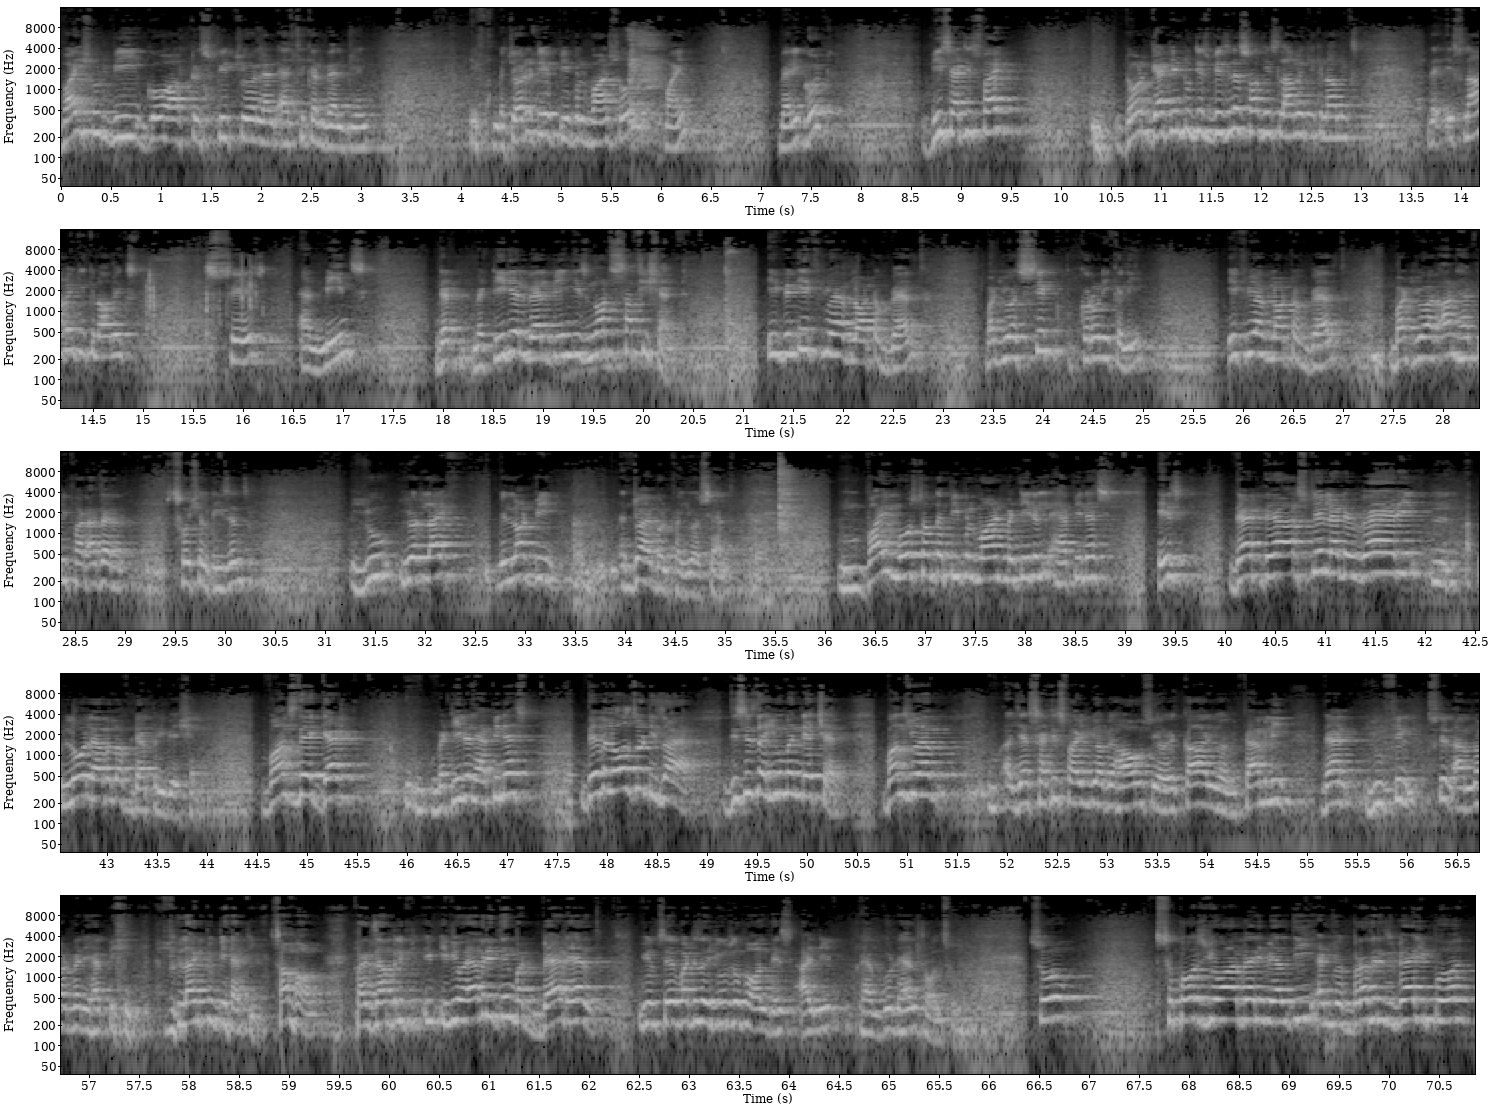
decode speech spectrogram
why should we go after spiritual and ethical well-being? If majority of people want so, fine, very good. Be satisfied. Don't get into this business of Islamic economics. The Islamic economics says and means that material well-being is not sufficient. Even if you have a lot of wealth, but you are sick chronically, if you have a lot of wealth but you are unhappy for other social reasons you your life will not be enjoyable for yourself. Why most of the people want material happiness is that they are still at a very low level of deprivation once they get material happiness, they will also desire. This is the human nature. Once you have uh, just satisfied, you have a house, you have a car, you have a family, then you feel still I'm not very happy. you like to be happy somehow. For example, if, if you have everything but bad health, you'll say, What is the use of all this? I need to have good health also. So, suppose you are very wealthy and your brother is very poor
